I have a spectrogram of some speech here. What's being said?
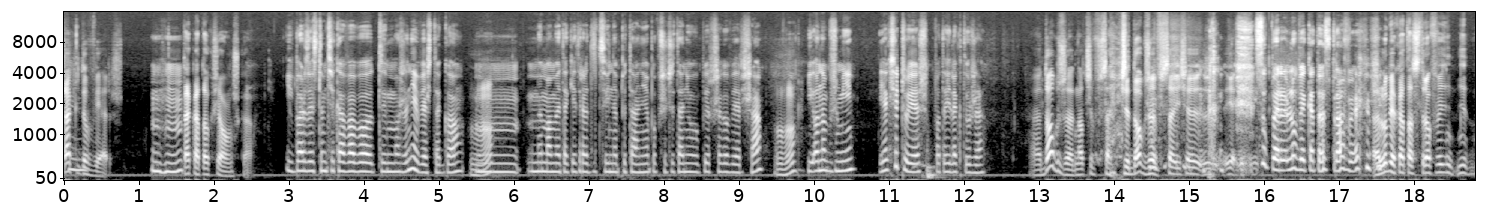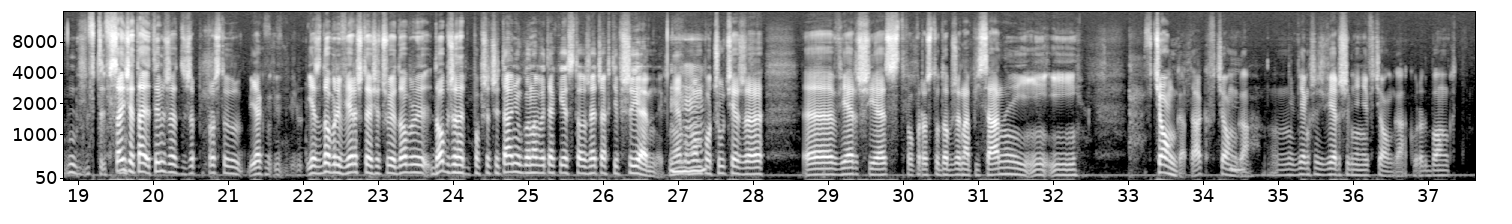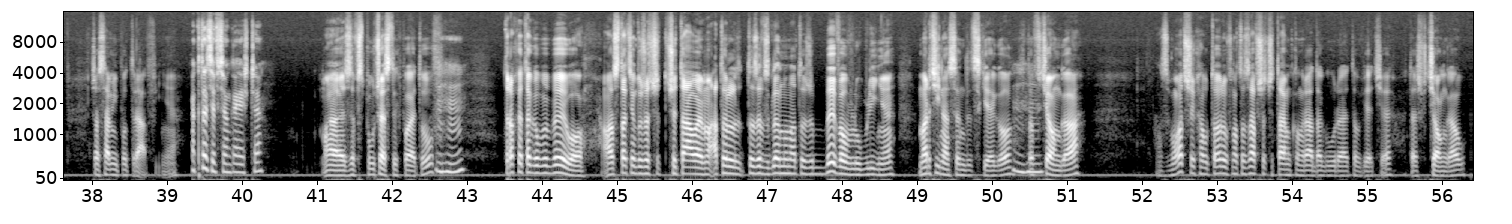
Taki to wiersz, Mhm. taka to książka. I bardzo jestem ciekawa, bo ty może nie wiesz tego. Mhm. Mm, My mamy takie tradycyjne pytanie po przeczytaniu pierwszego wiersza. Mhm. I ono brzmi, jak się czujesz po tej lekturze? E, Dobrze, znaczy w sensie dobrze, w sensie. e, Super, lubię katastrofy. e, Lubię katastrofy w, w sensie ta, tym, że, że po prostu jak jest dobry wiersz, to ja się czuję dobry, dobrze po przeczytaniu go, nawet jak jest to o rzeczach nieprzyjemnych, nie? Mhm. Bo mam poczucie, że e, wiersz jest po prostu dobrze napisany i, i, wciąga, tak? Wciąga. Nie- Większość wierszy mnie nie wciąga, akurat Bąk czasami potrafi, nie? A kto cię wciąga jeszcze? E, ze współczesnych poetów. Mhm. Trochę tego by było. A ostatnio dużo czy, czytałem, a to, to ze względu na to, że bywał w Lublinie Marcina Sendyckiego, to Mhm. wciąga. A z młodszych autorów, no to zawsze czytałem Konrada Górę, to wiecie, też wciągał.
